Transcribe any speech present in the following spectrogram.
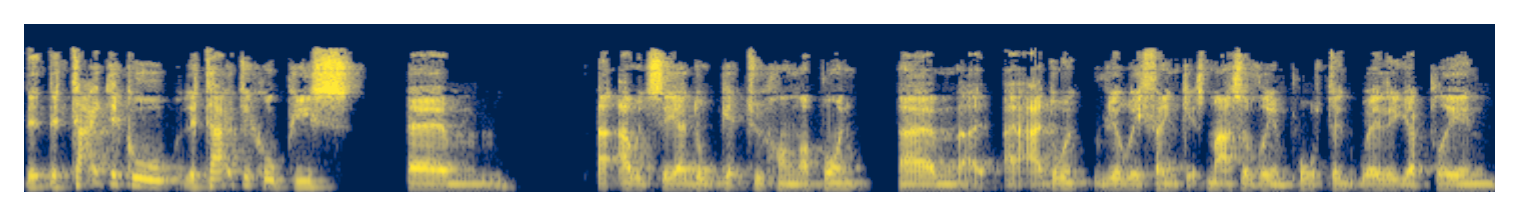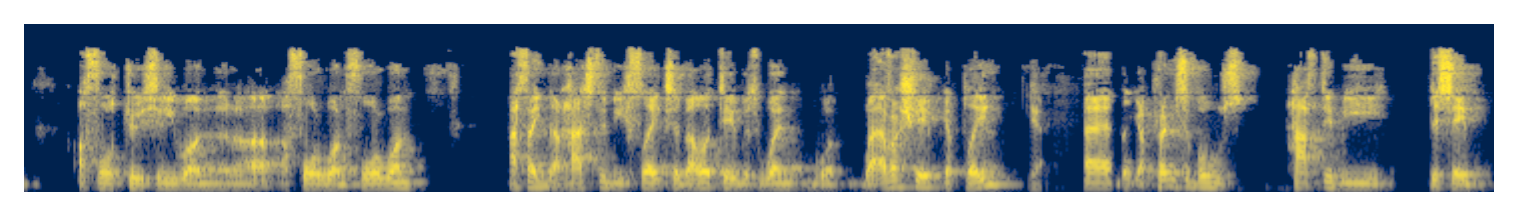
the, the tactical the tactical piece, um, I, I, would say I don't get too hung up on. Um, I, I, don't really think it's massively important whether you're playing a 4-2-3-1 or a, 4-1-4-1. I think there has to be flexibility with when whatever shape you're playing. Yeah. Uh, but your principles have to be the same,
